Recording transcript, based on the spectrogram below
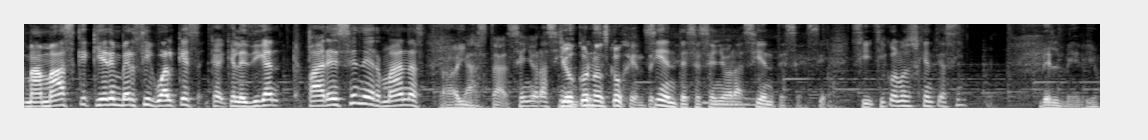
Mamás que quieren verse igual que, que, que les digan, parecen hermanas. Ay, no. está, señora, siéntese. Yo conozco gente. Siéntese, señora, siéntese. Sí, sí, sí conoces gente así. Del medio.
